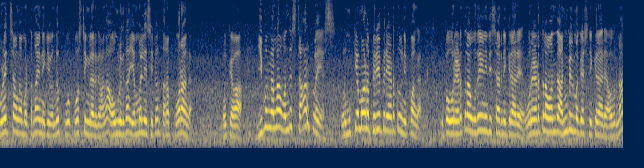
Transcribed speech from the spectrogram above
உழைச்சவங்க மட்டும்தான் இன்றைக்கி வந்து போ போஸ்டிங்கில் இருக்கிறாங்க. அவங்களுக்கு தான் எம்எல்ஏ சீட்டும் தர போகிறாங்க ஓகேவா? இவங்கெல்லாம் வந்து ஸ்டார் பிளேயர்ஸ் ஒரு முக்கியமான பெரிய பெரிய இடத்துல நிற்பாங்க இப்போ ஒரு இடத்துல உதயநிதி சார் நிற்கிறாரு ஒரு இடத்துல வந்து அன்பில் மகேஷ் நிற்கிறாரு அவர்னா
